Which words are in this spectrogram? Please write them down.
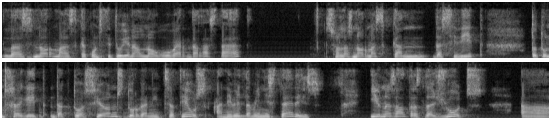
les normes que constituïen el nou govern de l'Estat, són les normes que han decidit tot un seguit d'actuacions d'organitzatius a nivell de ministeris i unes altres d'ajuts eh,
